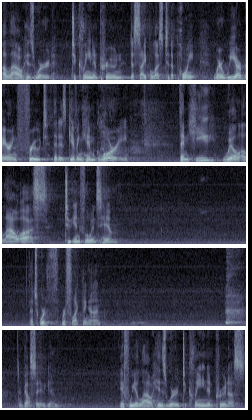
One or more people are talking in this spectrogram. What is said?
allow His word to clean and prune, disciple us to the point where we are bearing fruit that is giving him glory, then he will allow us to influence him. That's worth reflecting on. Maybe I'll say it again. If we allow his word to clean and prune us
